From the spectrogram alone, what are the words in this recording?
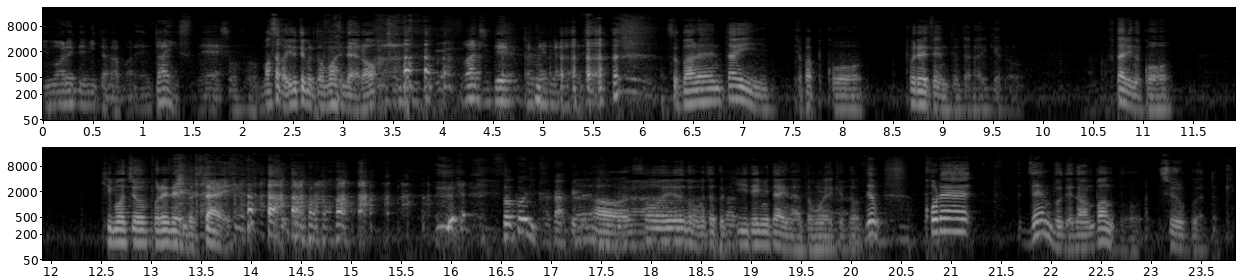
言われてみたらバレンタインですね。そうそう。まさか言ってくると思うんだやろ？マジで考えてなかったです。そうバレンタインやっぱこうプレゼントじゃないけど二人のこう気持ちをプレゼントしたい。そこにかかってくる。あーそういうのもちょっと聞いてみたいなと思うんやけど。でもこれ全部で何バンド収録やったっけ？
